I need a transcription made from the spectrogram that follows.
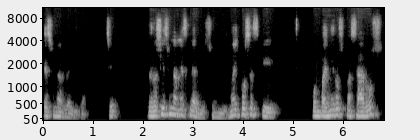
es una realidad, ¿sí? Pero sí es una mezcla de emociones. No hay cosas que compañeros pasados,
